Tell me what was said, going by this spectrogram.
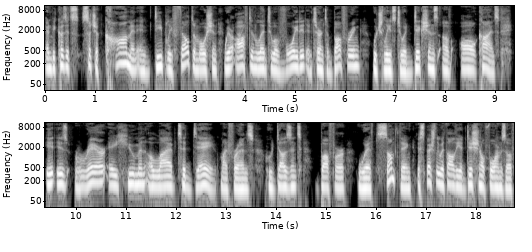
And because it's such a common and deeply felt emotion, we are often led to avoid it and turn to buffering, which leads to addictions of all kinds. It is rare a human alive today, my friends, who doesn't buffer with something, especially with all the additional forms of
